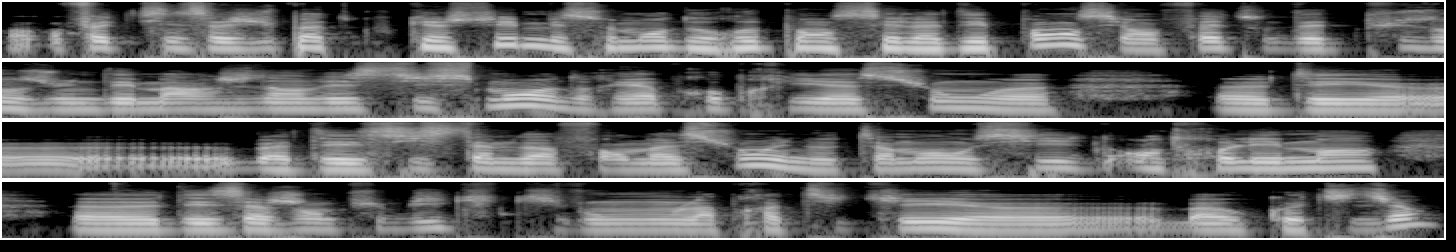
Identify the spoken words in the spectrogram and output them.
en fait, qu'il ne s'agit pas de coûts cachés, mais seulement de repenser la dépense et en fait d'être plus dans une démarche d'investissement, de réappropriation des bah, des systèmes d'information et notamment aussi entre les mains des agents publics qui vont la pratiquer euh, bah, au quotidien.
